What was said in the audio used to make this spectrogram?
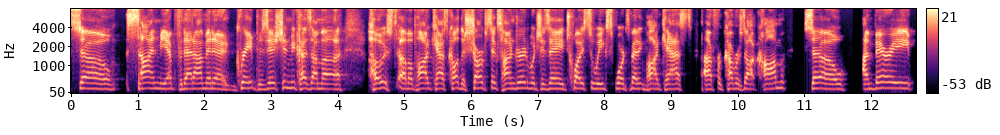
So sign me up for that. I'm in a great position because I'm a host of a podcast called The Sharp 600, which is a twice a week sports betting podcast uh, for covers.com. So I'm very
